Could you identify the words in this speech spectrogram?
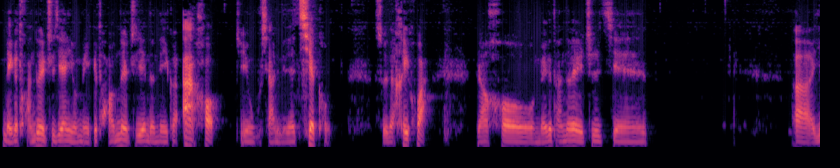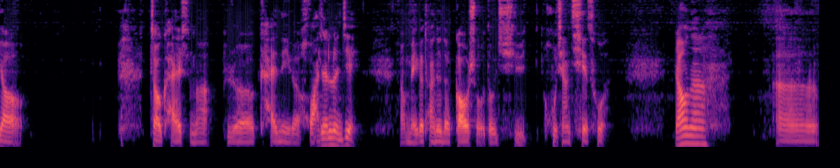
每个团队之间有每个团队之间的那个暗号。就用武侠里面的切口，所谓的黑化，然后每个团队之间啊要召开什么，比如说开那个华山论剑，然后每个团队的高手都去互相切磋，然后呢，呃，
